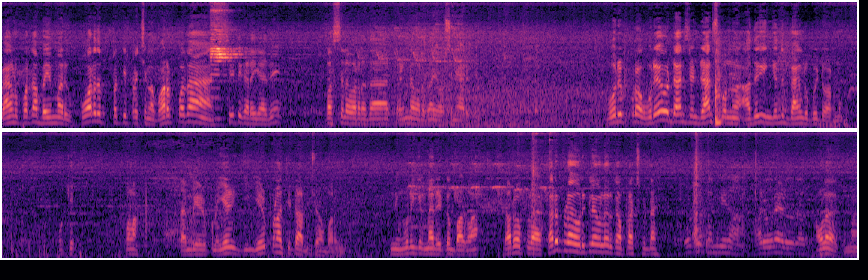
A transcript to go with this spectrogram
பெங்களூர் போகிறதா பயமாக இருக்குது போகிறத பற்றி பிரச்சனை இல்லை. வரப்போ தான் சீட்டு கிடைக்காது. பஸ்ஸில் வர்றதா ட்ரெயினில் வர்றதா யோசனையாக இருக்குது ஒரு ப்ரோ ஒரே ஒரு டான்ஸ் ரெண்டு டான்ஸ் பண்ணுவேன். அதுக்கு இங்கேருந்து பெங்களூர் போயிட்டு வரணும். ஓகே போகலாம் தம்பி எழுப்பணும் எழு எழுப்புனா திட்ட ஆரம்பிச்சிடும் பாருங்கள் நீ முருங்கிற என்ன ரேட்டும் பார்க்கலாம். கருவேப்பிலை கருப்பில் ஒரு கிலோ எவ்வளோ இருக்கும் அப்ராக்சிமேட்டாக அறுபது ரூபா ரூபா அவ்வளோ இருக்குமா?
